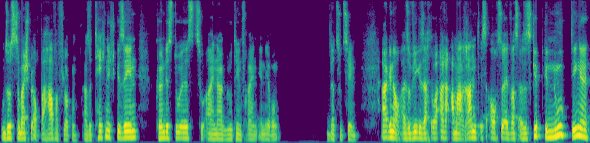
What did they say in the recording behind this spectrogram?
Und so ist zum Beispiel auch bei Haferflocken. Also technisch gesehen könntest du es zu einer glutenfreien Ernährung dazu zählen. Ah, genau. Also wie gesagt, oder Amaranth ist auch so etwas. Also es gibt genug Dinge.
